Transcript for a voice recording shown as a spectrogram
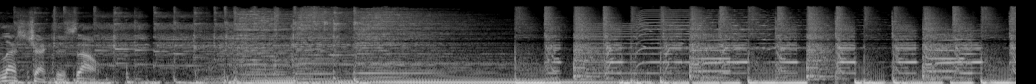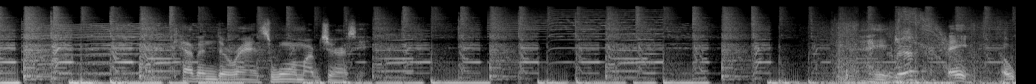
Let's check this out. Kevin Durant's warm-up jersey. Hey. Hey, man. Hey. Oh,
